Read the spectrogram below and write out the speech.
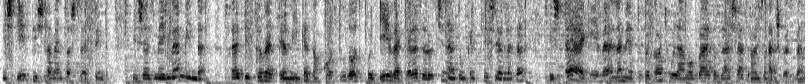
és itt is lement a stresszint. És ez még nem minden. Ha eddig követtél minket, akkor tudod, hogy évekkel ezelőtt csináltunk egy kísérletet, és EEG-vel lemértük az agyhullámok változását rajzolás közben.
